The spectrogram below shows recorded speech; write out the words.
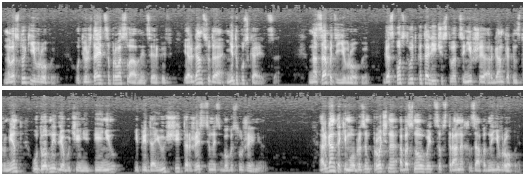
На востоке Европы утверждается православная церковь, и орган сюда не допускается. На западе Европы господствует католичество, ценившее орган как инструмент, удобный для обучения пению и придающий торжественность богослужению. Орган таким образом прочно обосновывается в странах Западной Европы.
